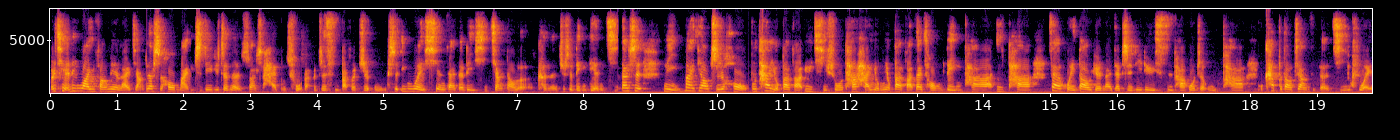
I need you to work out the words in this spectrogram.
而且另外一方面来讲，那时候买殖利率真的算是还不错，百分之四、百分之五，是因为现在的利息降到了可能就是零点几。但是你卖掉之后，不太有办法预期说它还有没有办法再从零趴、一趴再回到原来的殖利率四趴或者五趴，我看不到这样子的机会。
